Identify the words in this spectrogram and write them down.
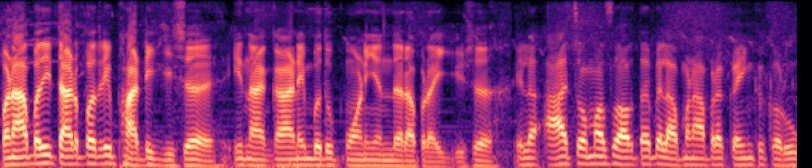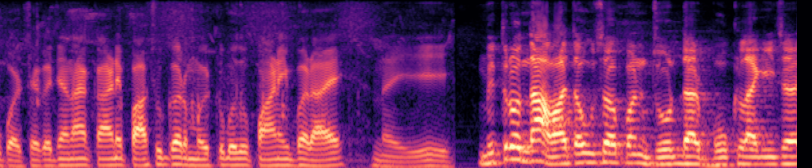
પણ આ બધી તાડપત્રી ફાટી ગઈ છે. એના કારણે બધું પાણી અંદર આપણે આવી ગયું છે. એટલે આ ચોમાસું આવતા પહેલા પણ આપણે કંઈક કરવું પડશે કે જેના કારણે પાછું ઘરમાં એટલું બધું પાણી ભરાય નહીં. મિત્રો ના વાત આવું છે પણ જોરદાર ભૂખ લાગી છે.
